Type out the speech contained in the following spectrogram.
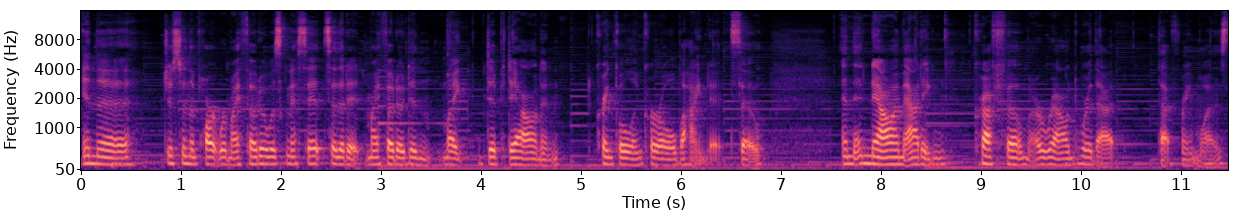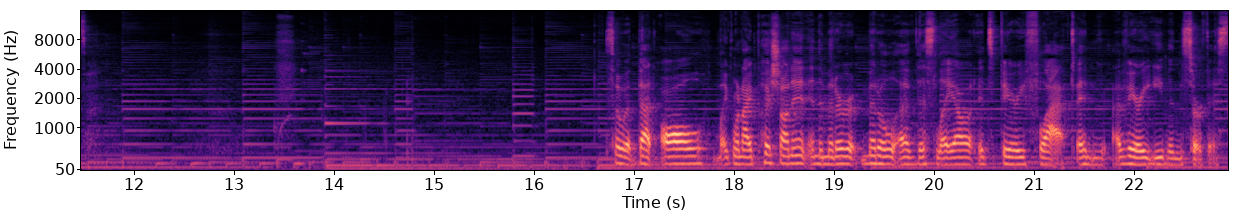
in the just in the part where my photo was gonna sit so that it my photo didn't like dip down and crinkle and curl behind it. So, and then now I'm adding craft foam around where that, that frame was. So that all, like when I push on it in the middle, middle of this layout, it's very flat and a very even surface.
